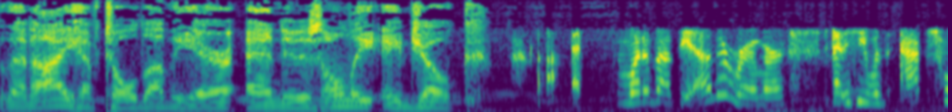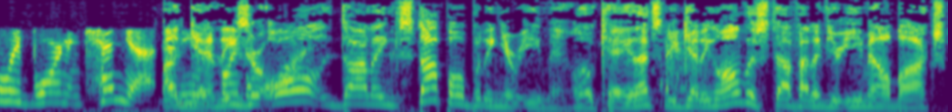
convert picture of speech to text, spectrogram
that I have told on the air, and it is only a joke. Uh, What about the other rumor that he was actually born in Kenya? And Again, these are all, darling, stop opening your email, okay? That's You're getting all this stuff out of your email box.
